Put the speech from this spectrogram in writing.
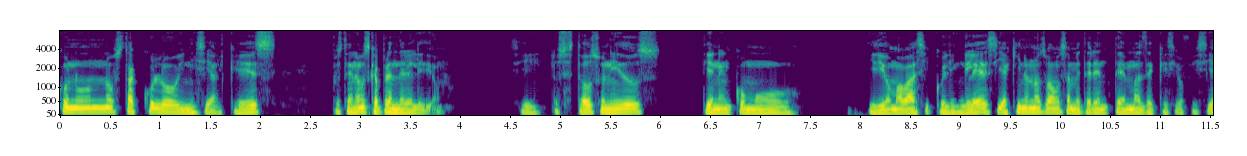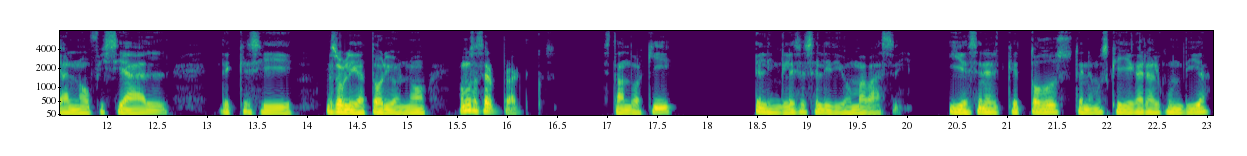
un obstáculo inicial, que es, pues tenemos que aprender el idioma. Los Estados Unidos tienen como idioma básico el inglés y aquí no nos vamos a meter en temas de que si oficial, no oficial, de que si es obligatorio o no. Vamos a ser prácticos. Estando aquí, el inglés es el idioma base y es en el que todos tenemos que llegar algún día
